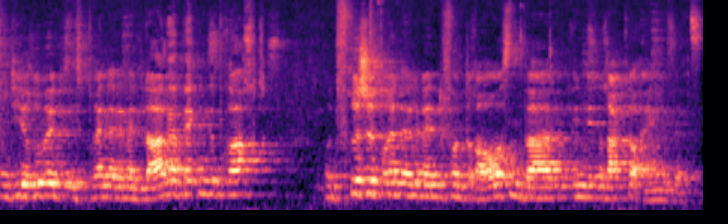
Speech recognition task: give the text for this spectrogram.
und hier rüber dieses Brennelement Lagerbecken gebracht und frische Brennelemente von draußen werden in den Reaktor eingesetzt.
